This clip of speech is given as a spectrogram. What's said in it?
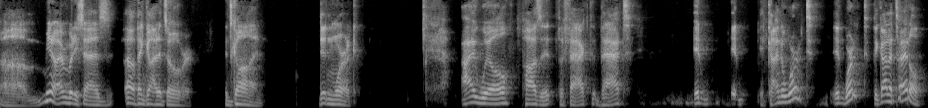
Um, you know, everybody says, "Oh, thank God it's over. It's gone. Didn't work." I will posit the fact that it it it kind of worked it worked. They got a title.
